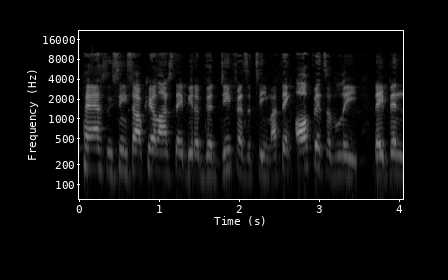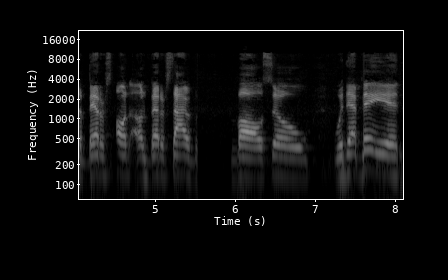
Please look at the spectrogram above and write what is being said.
past we've seen South Carolina State beat a good defensive team. I think offensively they've been the better on, on the better side of the ball. So with that said,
